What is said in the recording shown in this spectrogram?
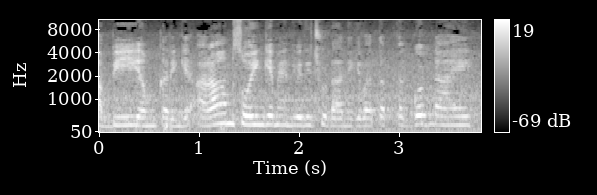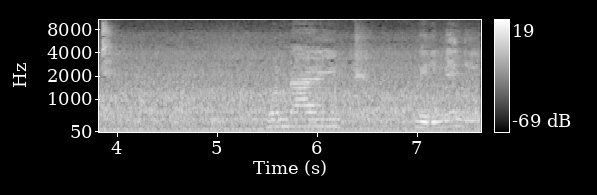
अभी हम करेंगे आराम सोएँगे मेहंदी वेदी छुटाने के बाद। तब तक गुड नाइट गुड नाइट मेरी mehndi.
